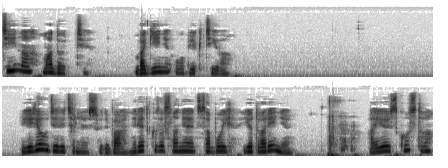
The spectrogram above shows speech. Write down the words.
Тина Мадотти, богиня у объектива. Ее удивительная судьба нередко заслоняет собой ее творение, а ее искусство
